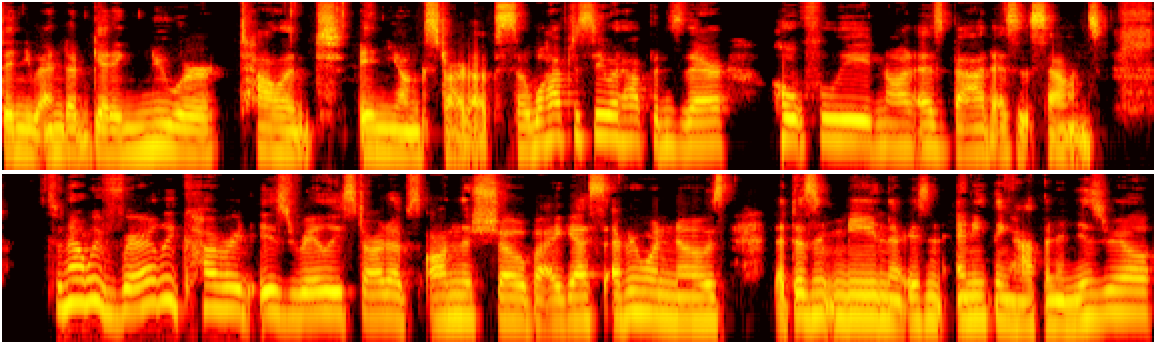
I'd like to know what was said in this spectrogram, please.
then you end up getting newer talent in young startups. So we'll have to see what happens there. Hopefully not as bad as it sounds. So now we've rarely covered Israeli startups on the show, but I guess everyone knows that doesn't mean there isn't anything happen in Israel.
